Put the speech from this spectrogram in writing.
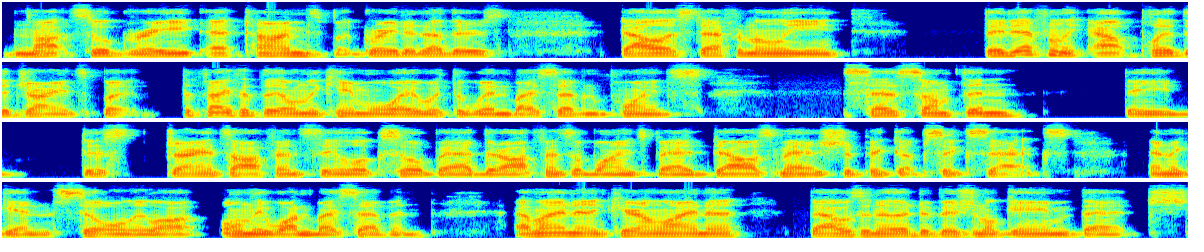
not so great at times, but great at others. Dallas definitely they definitely outplayed the Giants, but the fact that they only came away with the win by seven points says something. They this Giants offense, they look so bad. Their offensive line's bad. Dallas managed to pick up six sacks, and again, still only lo- only won by seven. Atlanta and Carolina, that was another divisional game that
